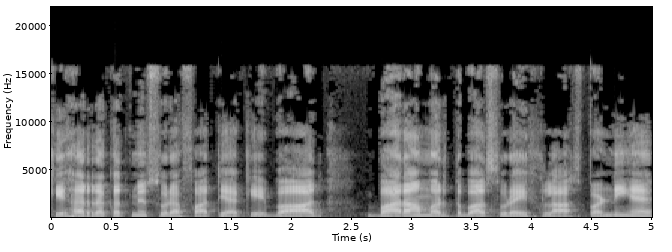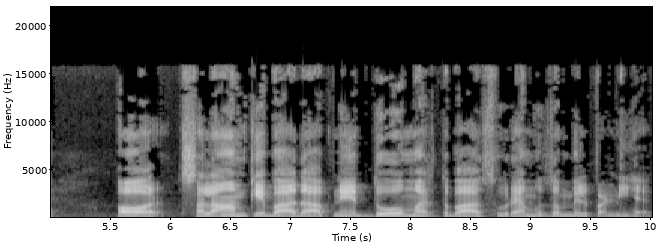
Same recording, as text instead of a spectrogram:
कि हर रकत में सुरह फातिहा के बाद बारह मरतबा सुरह इखलास पढ़नी है और सलाम के बाद आपने दो मरतबा सुरह मुजम्मिल पढ़नी है।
